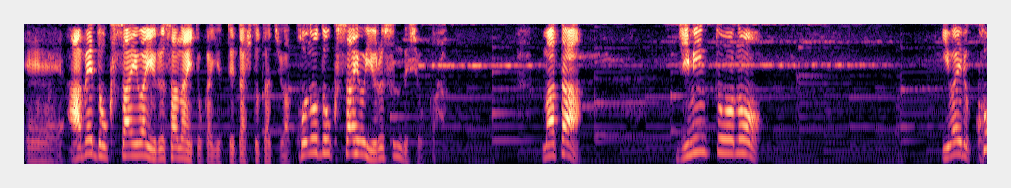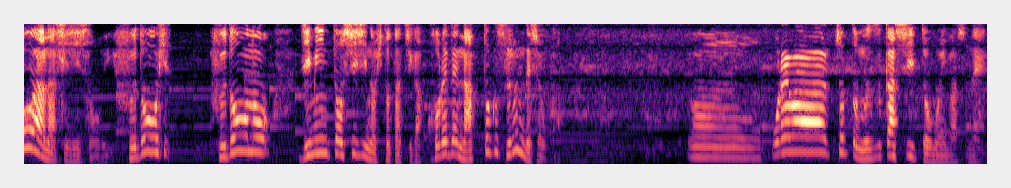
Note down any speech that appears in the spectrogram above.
えー、安倍独裁は許さないとか言ってた人たちは、この独裁を許すんでしょうか？また、自民党の、いわゆるコアな支持層、不動、不動の自民党支持の人たちがこれで納得するんでしょうか？うーん、これはちょっと難しいと思いますね。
